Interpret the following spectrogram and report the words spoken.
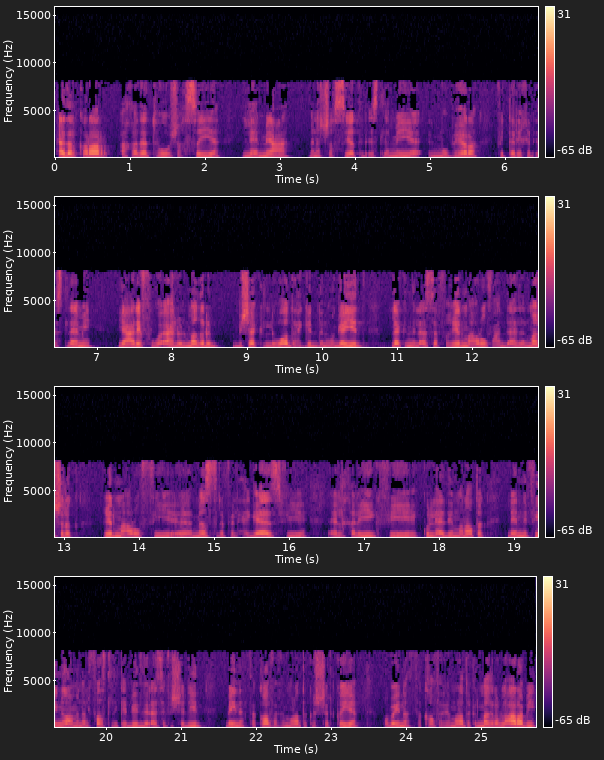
هذا القرار أخذته شخصية لامعة من الشخصيات الإسلامية المبهرة في التاريخ الإسلامي يعرفه أهل المغرب بشكل واضح جدا وجيد لكن للأسف غير معروف عند أهل المشرق غير معروف في مصر في الحجاز في الخليج في كل هذه المناطق لأن في نوع من الفصل كبير للأسف الشديد بين الثقافة في المناطق الشرقية وبين الثقافة في مناطق المغرب العربي.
